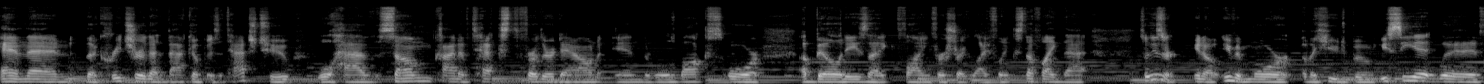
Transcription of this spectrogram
And then the creature that backup is attached to will have some kind of text further down in the rules box or abilities like flying first strike lifelink, stuff like that. So these are, you know, even more of a huge boon. We see it with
